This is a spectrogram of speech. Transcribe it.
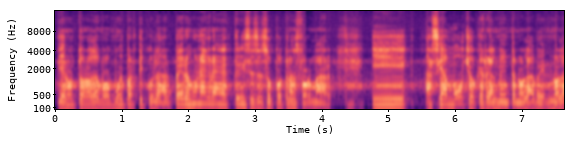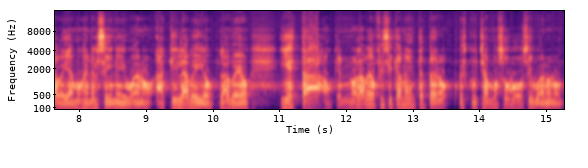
tiene un tono de voz muy particular, pero es una gran actriz y se supo transformar. Y hacía mucho que realmente no la, veíamos en el cine y bueno, aquí la veo, la veo y está, aunque no la veo físicamente, pero escuchamos su voz y bueno,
